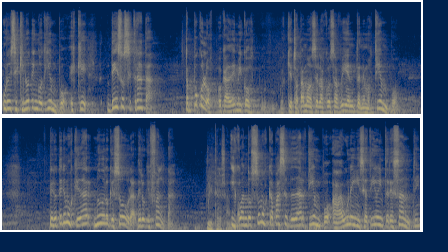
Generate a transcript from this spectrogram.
uno dice que no tengo tiempo, es que de eso se trata. Tampoco los académicos que tratamos de hacer las cosas bien tenemos tiempo. Pero tenemos que dar no de lo que sobra, de lo que falta. Interesante. Y cuando somos capaces de dar tiempo a una iniciativa interesante,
